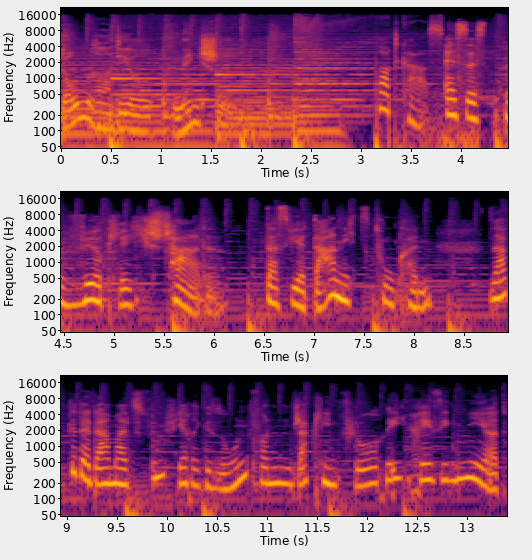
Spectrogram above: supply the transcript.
Domradio Menschen. Podcast. Es ist wirklich schade, dass wir da nichts tun können, sagte der damals fünfjährige Sohn von Jacqueline Flori resigniert,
